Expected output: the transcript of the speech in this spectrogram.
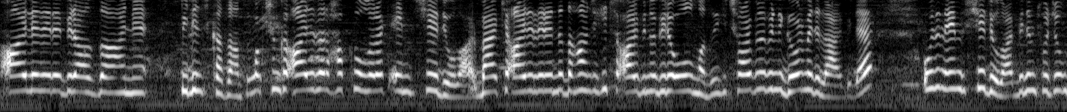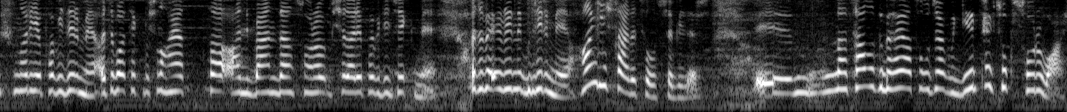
ailelere biraz daha hani bilinç kazandırmak. Çünkü aileler haklı olarak endişe ediyorlar. Belki ailelerinde daha önce hiç albino biri olmadı, hiç albino birini görmediler bile. O yüzden endişe ediyorlar. Benim çocuğum şunları yapabilir mi? Acaba tek başına hayatta hani benden sonra bir şeyler yapabilecek mi? Acaba evlenebilir mi? Hangi işlerde çalışabilir? Ee, sağlıklı bir hayat olacak mı? Gibi pek çok soru var.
